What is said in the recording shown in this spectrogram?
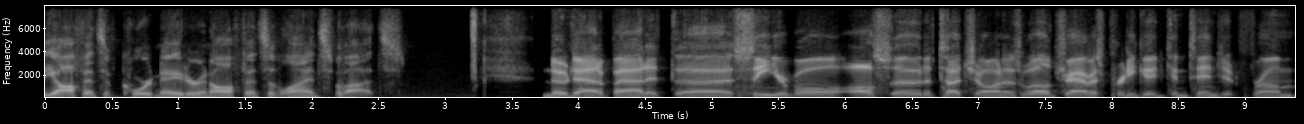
the offensive coordinator and offensive line spots. No doubt about it. Uh, Senior Bowl also to touch on as well. Travis, pretty good contingent from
